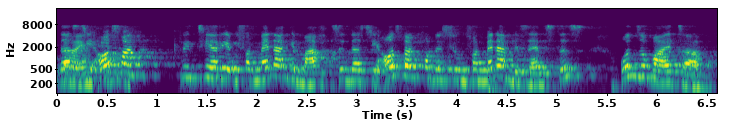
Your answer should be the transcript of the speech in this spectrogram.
Dass die Auswahlkriterien von Männern gemacht sind, dass die Auswahlkommission von Männern besetzt ist und so weiter.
